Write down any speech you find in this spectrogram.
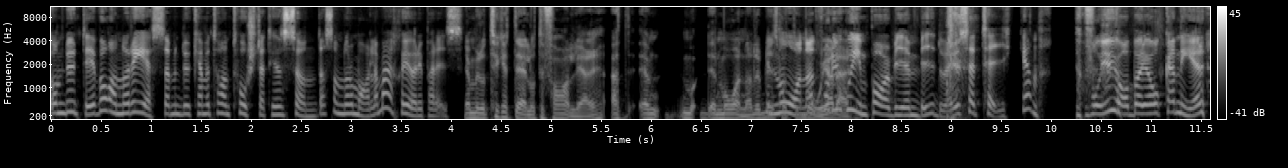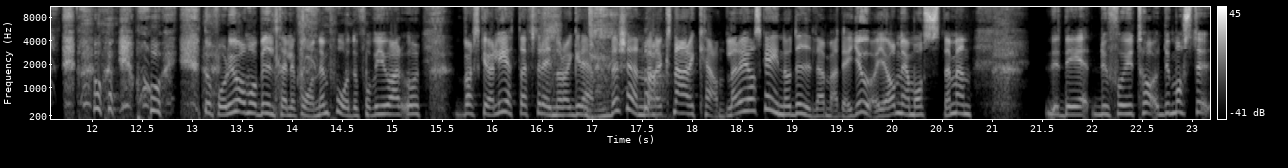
om du inte är van att resa, men du kan väl ta en torsdag till en söndag som normala människor gör i Paris. Ja, men då tycker jag att det låter farligare. Att en, en månad, det blir En månad då får jag du där. gå in på Airbnb, då är det så här taken. Då får ju jag börja åka ner. Då får du ju ha mobiltelefonen på. Då får vi ju, var ska jag leta efter dig? Några gränder sen? Några knarkhandlare jag ska in och deala med? Det gör jag om jag måste, men det, det, du får ju ta, du måste,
